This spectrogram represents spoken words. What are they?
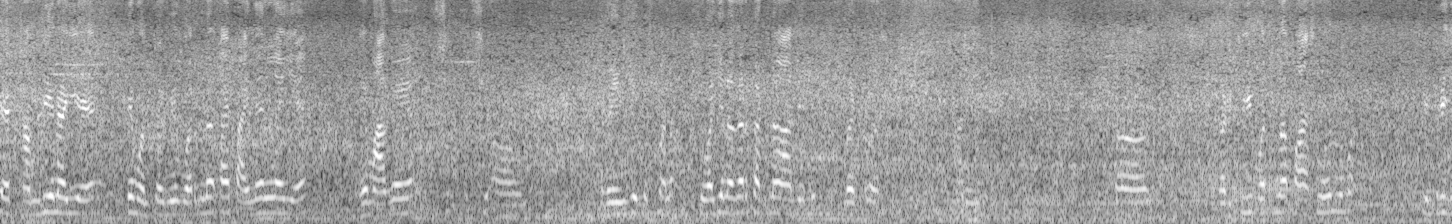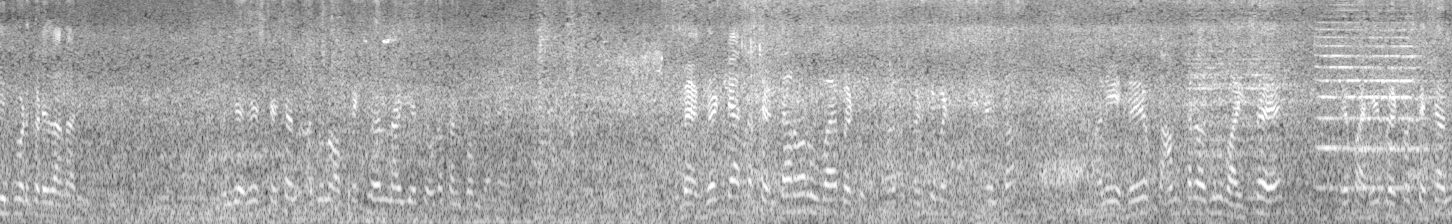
ते थांबली नाही आहे ते म्हणतो मी वरनं काय पाहिलेलं नाही आहे हे मागे रेंजी उस्मान शिवाजीनगरकडनं आलेली मेट्रो आणि अं, खडकीमधनं पास होऊन पिंपरी चिंचवडकडे जाणारी. म्हणजे हे स्टेशन अजून ऑपरेशनल नाही आहे तेवढं कन्फर्म झालं आहे मी एक्झॅक्टली आता सेंटरवर उभा आहे मेट्रो खडकी मेट्रो स्टेशनचा आणि हे काम तर अजून व्हायचं आहे हे पाहिजे metro station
